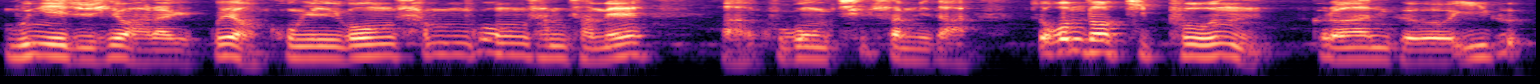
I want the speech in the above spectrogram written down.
문의해 주시기 바라겠고요. 010-3033-9074입니다. 아, 조금 더 깊은 그러한 그 2급,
